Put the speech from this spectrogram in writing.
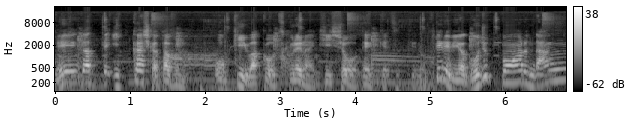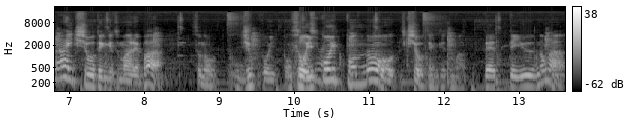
うん、映画って1回しか多分大きい枠を作れない起承転結っていうの。テレビは50本ある長い起承転結もあればその10本1本そう1本1本の起承転結もあってっていうのが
